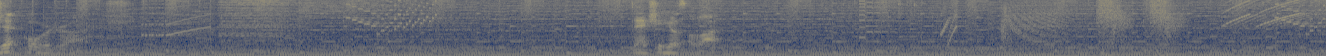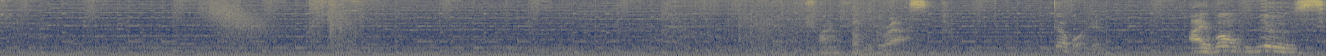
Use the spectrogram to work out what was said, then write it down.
Jecht Overdrive. Dang, she heals a lot. Triumphant Grasp. Double hit. I won't lose!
